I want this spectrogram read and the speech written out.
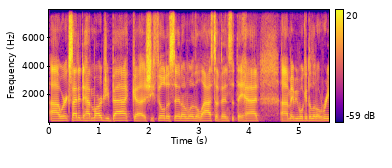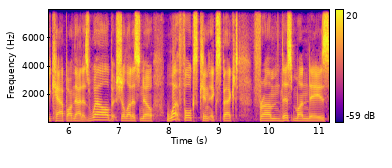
Uh, we're excited to have Margie back. Uh, she filled us in on one of the last events that they had. Uh, maybe we'll get a little recap on that as well, but she'll let us know what folks can expect from this Monday's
